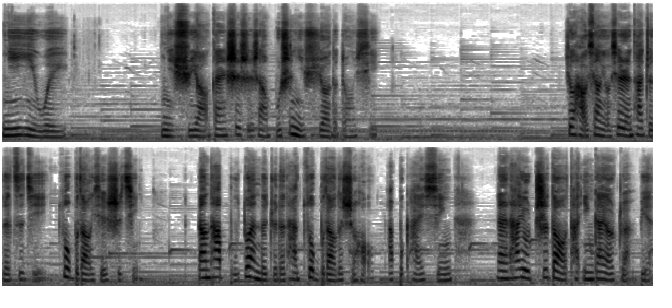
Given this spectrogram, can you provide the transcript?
你以为你需要，但事实上不是你需要的东西。就好像有些人他觉得自己做不到一些事情，当他不断的觉得他做不到的时候，他不开心，但是他又知道他应该要转变，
